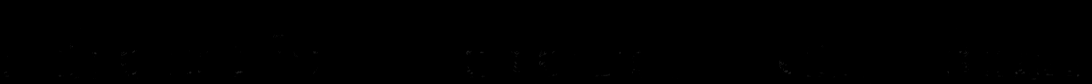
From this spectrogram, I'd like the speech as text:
Und für mich hat alles das, was er macht, einen sehr hohen Standard. Also es hat alles eine hohe Qualität. Auch wenn er Interviews gibt. Es hat eine besondere hohe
